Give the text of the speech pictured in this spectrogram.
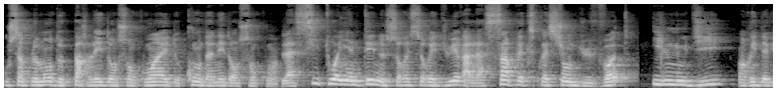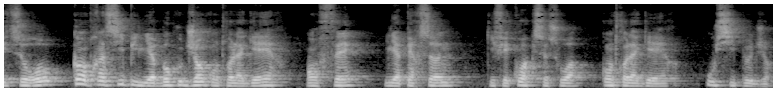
ou simplement de parler dans son coin et de condamner dans son coin. La citoyenneté ne saurait se réduire à la simple expression du vote. Il nous dit, Henri David Thoreau, qu'en principe il y a beaucoup de gens contre la guerre, en fait, il n'y a personne qui fait quoi que ce soit contre la guerre, ou si peu de gens.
